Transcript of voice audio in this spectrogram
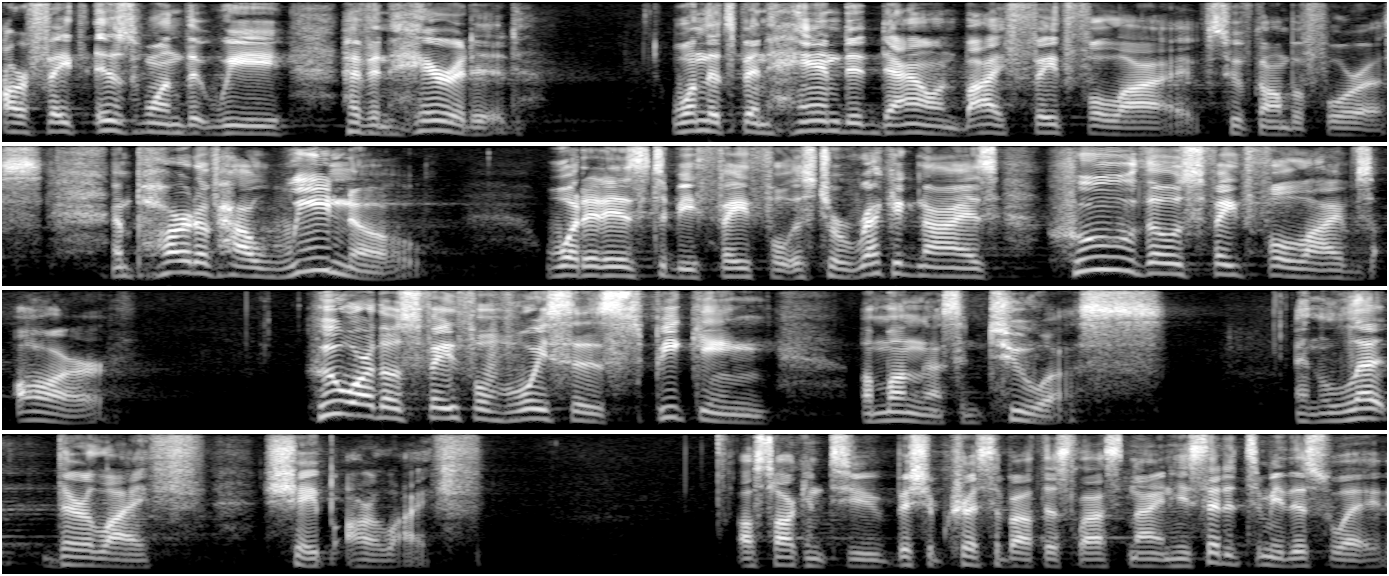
Our faith is one that we have inherited, one that's been handed down by faithful lives who've gone before us. And part of how we know what it is to be faithful is to recognize who those faithful lives are. Who are those faithful voices speaking among us and to us? and let their life shape our life. I was talking to Bishop Chris about this last night, and he said it to me this way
